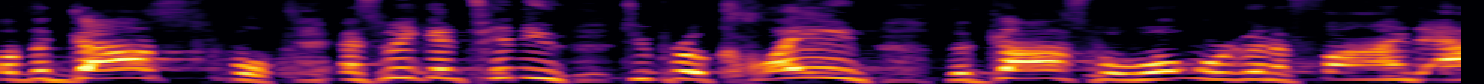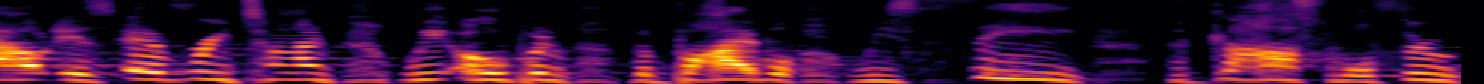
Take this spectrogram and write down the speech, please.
of the gospel, as we continue to proclaim the gospel, what we're going to find out is every time we open the Bible, we see the gospel through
